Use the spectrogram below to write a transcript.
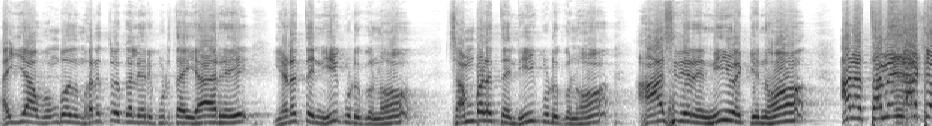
ஐயா ஒன்பது மருத்துவ கல்லூரி கொடுத்தா யாரு? இடத்தை நீ கொடுக்கணும் சம்பளத்தை நீ கொடுக்கணும் ஆசிரியரை நீ வைக்கணும். ஆனால் தமிழ்நாட்டு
